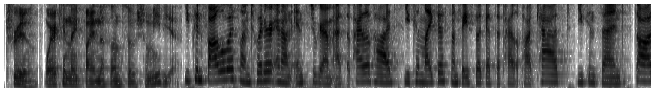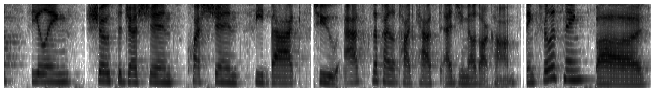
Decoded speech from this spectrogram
True. Where can they find us on social media? You can follow us on Twitter and on Instagram at The Pilot Pod. You can like us on Facebook at The Pilot Podcast. You can send thoughts, feelings, show suggestions, questions, feedback to askthepilotpodcast at gmail.com. Thanks for listening. Bye.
